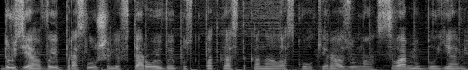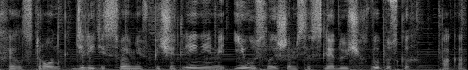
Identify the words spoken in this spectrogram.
Друзья, вы прослушали второй выпуск подкаста канала «Осколки разума». С вами был я, Михаил Стронг. Делитесь своими впечатлениями и услышимся в следующих выпусках. Пока.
